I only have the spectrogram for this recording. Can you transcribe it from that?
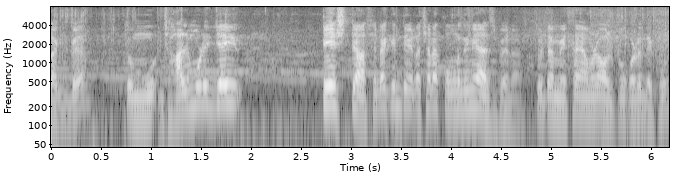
লাগবে। তো ঝালমুড়ির যেই টেস্টটা সেটা কিন্তু এটা ছাড়া কোনোদিনই আসবে না। তো এটা মেশাই আমরা অল্প করে দেখুন।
